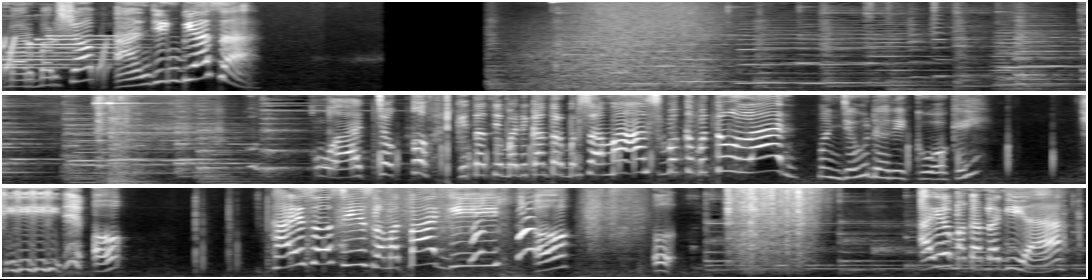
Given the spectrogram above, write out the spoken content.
Barbershop anjing biasa. Wah, Coko, kita tiba di kantor bersamaan sebuah kebetulan. Menjauh dariku, oke? Hihihi. oh. Hai Sosi, selamat pagi. Oh. Uh. Ayo makan lagi ya.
